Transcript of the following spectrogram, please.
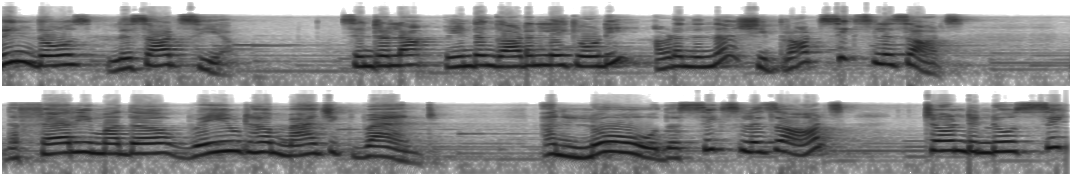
bring those lizards here. സിൻഡ്രല്ല വീണ്ടും ഗാർഡനിലേക്ക് ഓടി അവിടെ നിന്ന് ഷി ബ്രോട്ട് സിക്സ് ലിസാർഡ്സ് ദ ഫെയറി മദർ വേവ്ഡ് ഹർ മാജിക് വാൻഡ് ആൻഡ് ലോ ദ സിക്സ് ലിസാർഡ്സ് turned into six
